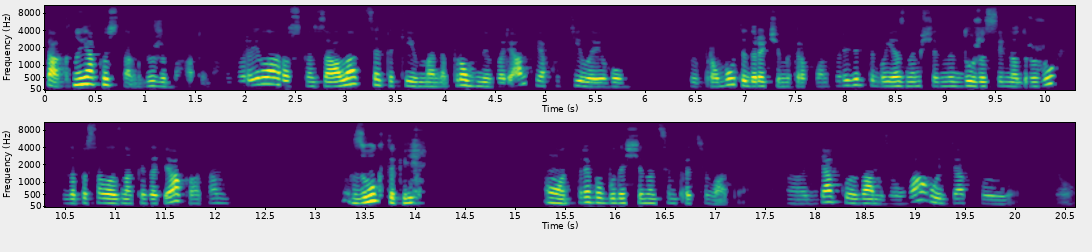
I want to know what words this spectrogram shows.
Так, ну якось так, дуже багато наговорила, розказала. Це такий в мене пробний варіант. Я хотіла його випробувати. До речі, мікрофон перевірте, бо я з ним ще не дуже сильно дружу. Записала знаки зодіаку, а там звук такий. От, треба буде ще над цим працювати. Е, Дякую вам за увагу, дякую, що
